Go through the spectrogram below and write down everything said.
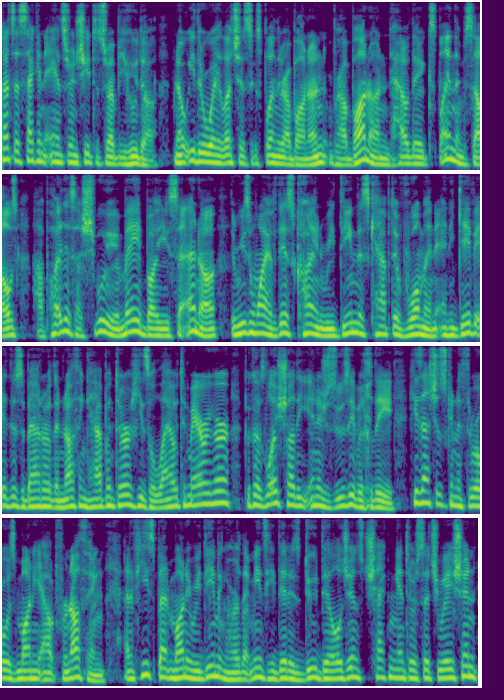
So that's a second answer in Shitas Rabbi Yehuda. Now, either way, let's just explain the Rabbanan. Rabbanan, how they explain themselves. made by The reason why if this kohen redeemed this captive woman and he gave it edus about her that nothing happened to her, he's allowed to marry her because Shadi Inish Zuzi He's not just going to throw his money out for nothing. And if he spent money redeeming her, that means he did his due diligence, checking into her situation,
